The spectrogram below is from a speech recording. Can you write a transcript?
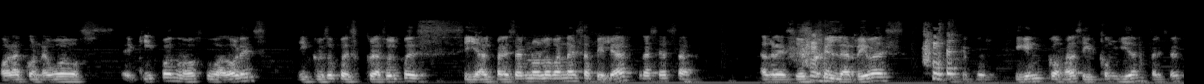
ahora con nuevos equipos, nuevos jugadores, incluso pues Cruz Azul pues si al parecer no lo van a desafiliar gracias a agresión con el de arriba es porque pues siguen con, van a seguir con vida al parecer.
